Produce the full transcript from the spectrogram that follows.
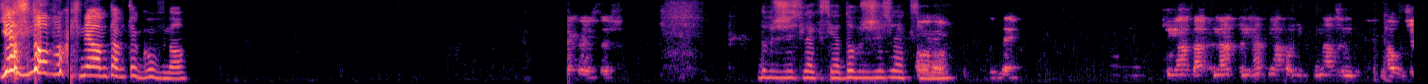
Ja znowu kliknęłam tam to gówno. jak to jesteś? Dobrze, że jest lekcja, dobrze, że jest lekcja, nie? Na, na, na, na, na, na że-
